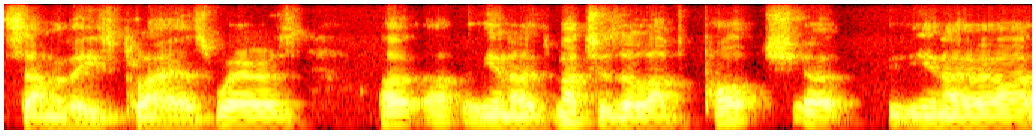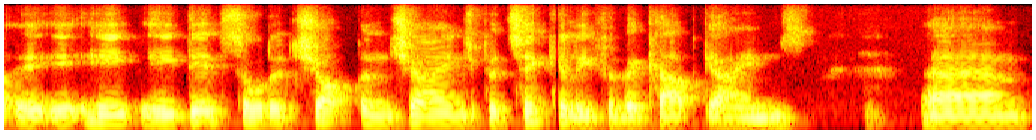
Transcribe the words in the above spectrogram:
Some of these players, whereas uh, you know, as much as I love Poch, uh, you know, uh, he he did sort of chop and change, particularly for the cup games. Um,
